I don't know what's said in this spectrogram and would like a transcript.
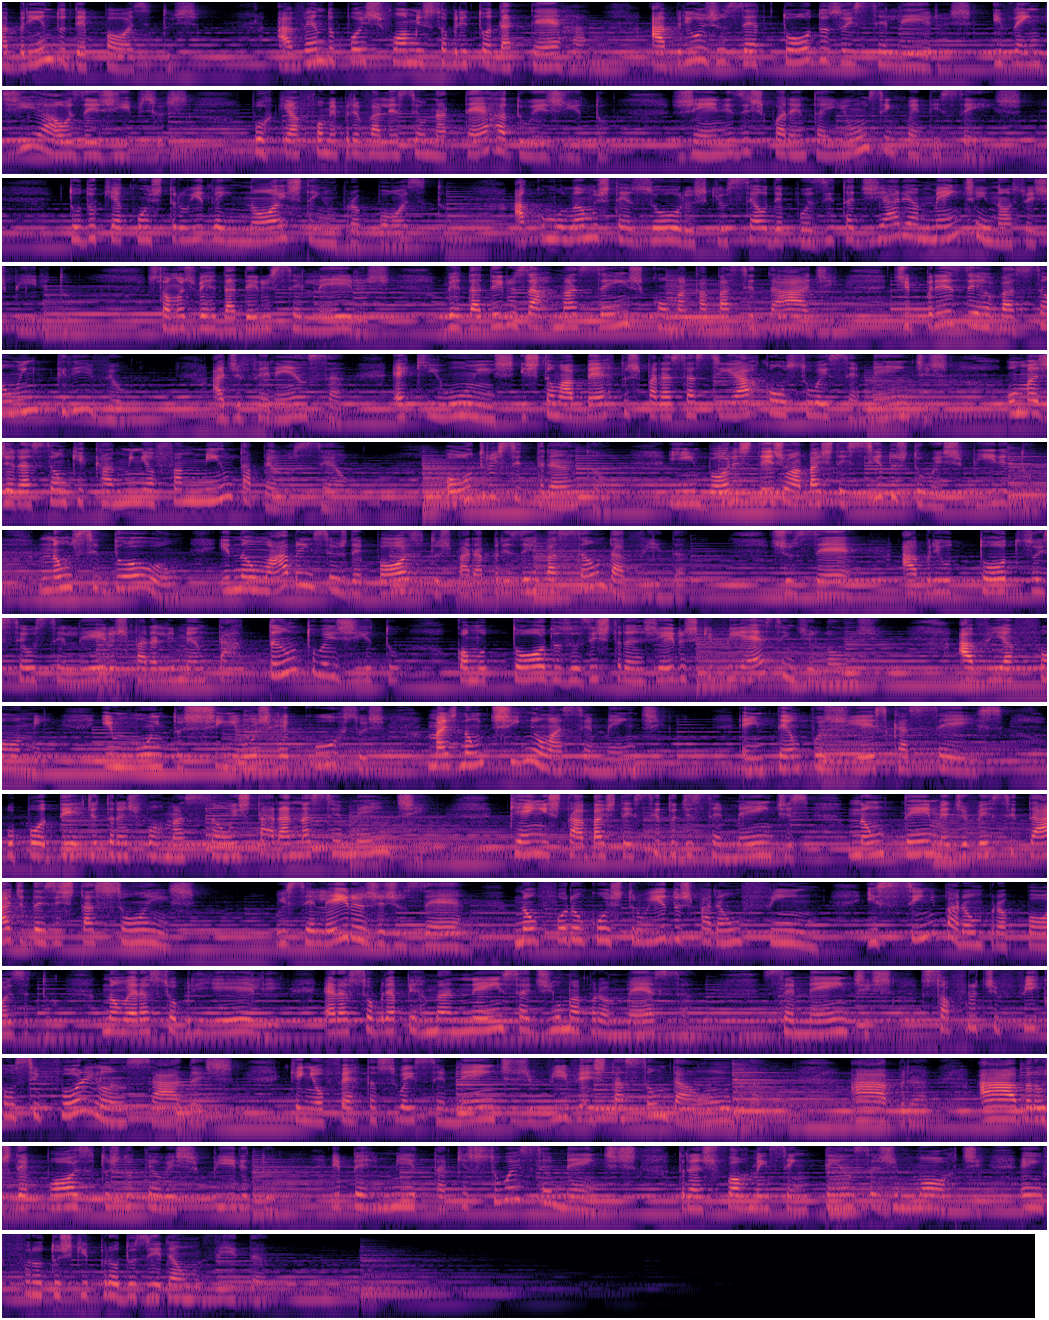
abrindo depósitos. Havendo, pois, fome sobre toda a terra, abriu José todos os celeiros e vendia aos egípcios, porque a fome prevaleceu na terra do Egito. Gênesis 41, 56. Tudo que é construído em nós tem um propósito. Acumulamos tesouros que o céu deposita diariamente em nosso espírito. Somos verdadeiros celeiros, verdadeiros armazéns com uma capacidade de preservação incrível. A diferença é que uns estão abertos para saciar com suas sementes uma geração que caminha faminta pelo céu. Outros se trancam e, embora estejam abastecidos do Espírito, não se doam e não abrem seus depósitos para a preservação da vida. José abriu todos os seus celeiros para alimentar tanto o Egito como todos os estrangeiros que viessem de longe. Havia fome e muitos tinham os recursos, mas não tinham a semente. Em tempos de escassez, o poder de transformação estará na semente. Quem está abastecido de sementes não teme a diversidade das estações. Os celeiros de José não foram construídos para um fim, e sim para um propósito. Não era sobre ele, era sobre a permanência de uma promessa. Sementes só frutificam se forem lançadas. Quem oferta suas sementes vive a estação da honra. Abra, abra os depósitos do teu espírito e permita que suas sementes transformem sentenças de morte em frutos que produzirão vida.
